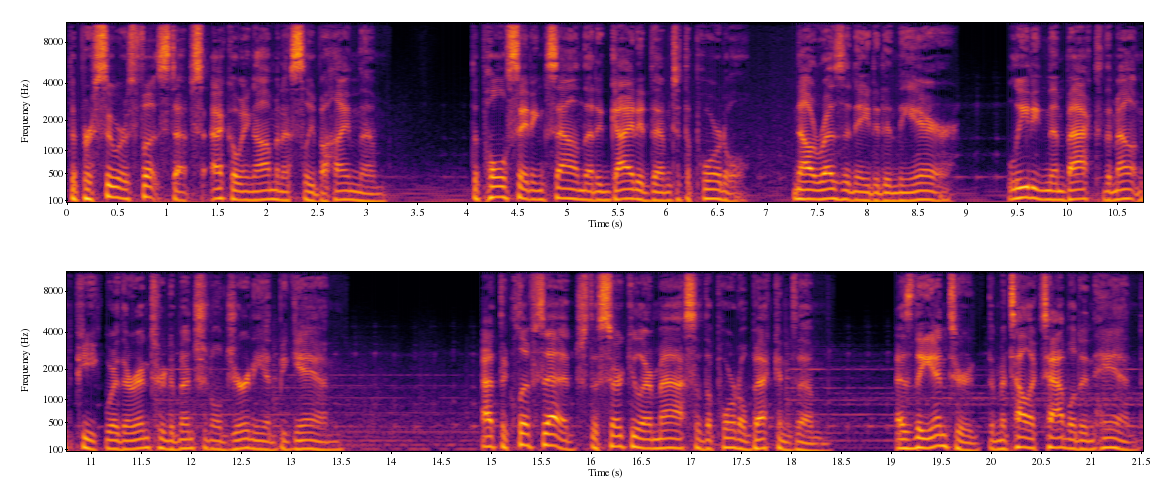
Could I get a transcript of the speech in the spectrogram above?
the pursuers' footsteps echoing ominously behind them. The pulsating sound that had guided them to the portal now resonated in the air, leading them back to the mountain peak where their interdimensional journey had began. At the cliff's edge, the circular mass of the portal beckoned them. As they entered, the metallic tablet in hand,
